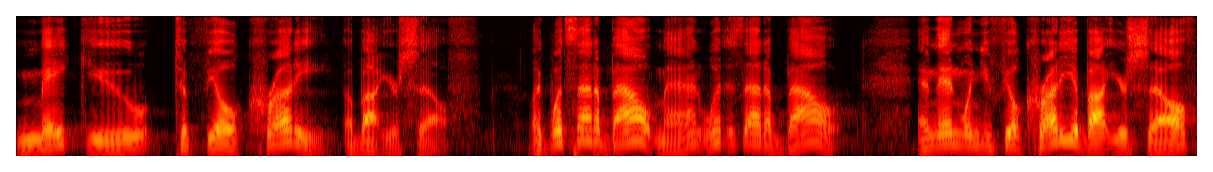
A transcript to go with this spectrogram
make you to feel cruddy about yourself. Like, what's that about, man? What is that about? And then when you feel cruddy about yourself,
